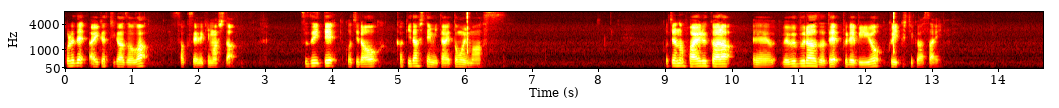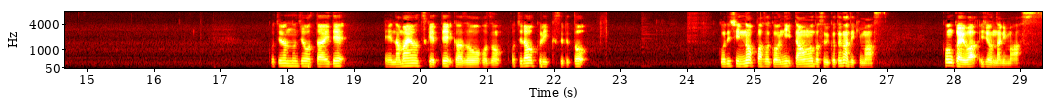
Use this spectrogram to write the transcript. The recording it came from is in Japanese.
これでアイキャッチ画像が作成できました。続いて、こちらを書き出してみたいと思います。こちらのファイルからえー、ウェブブラウザでプレビューをクリックしてください。こちらの状態で、えー、名前を付けて画像を保存。こちらをクリックすると、ご自身のパソコンにダウンロードすることができます。今回は以上になります。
